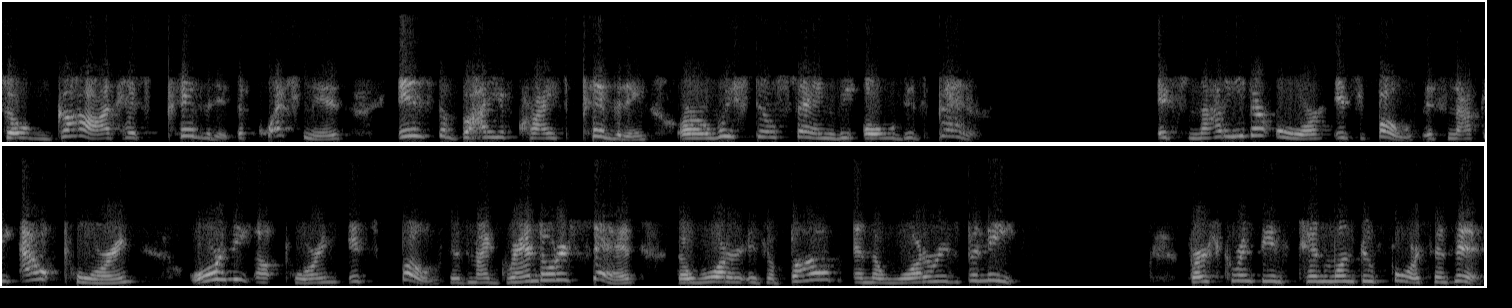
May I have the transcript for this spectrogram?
So God has pivoted. The question is is the body of Christ pivoting, or are we still saying the old is better? It's not either or, it's both. It's not the outpouring or the uppouring, it's both. As my granddaughter said, the water is above and the water is beneath. 1 Corinthians 10 1 through 4 says this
